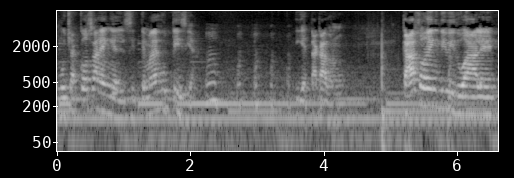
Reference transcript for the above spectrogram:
muchas cosas en el sistema de justicia y está cabrón. Casos individuales,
